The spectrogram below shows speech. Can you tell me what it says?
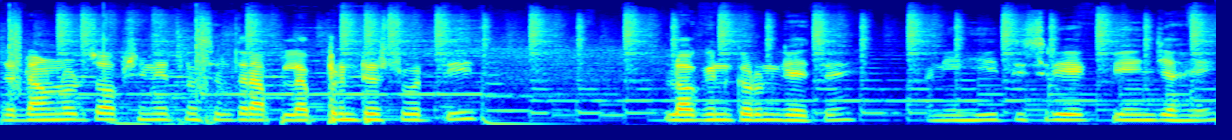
जर डाउनलोडचं ऑप्शन येत नसेल तर आपल्या प्रिंटरेस्टवरती लॉग इन करून घ्यायचं. आहे आणि ही तिसरी एक पी एन जी आहे.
